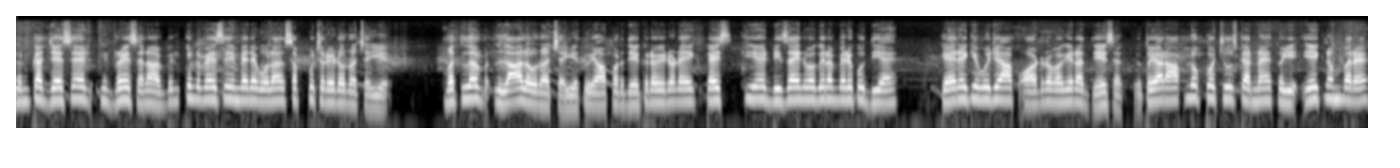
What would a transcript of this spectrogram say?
उनका जैसे ड्रेस है ना, बिल्कुल वैसे ही मैंने बोला, सब कुछ रेड होना चाहिए। मतलब लाल होना चाहिए। तो यहाँ पर देख रहे हो, इन्होंने एक ये डिज़ाइन वगैरह मेरे को दिया है। कह रहे कि मुझे आप ऑर्डर वगैरह दे सकते हो। तो यार, आप लोग को चूज़ करना है। तो ये एक नंबर है।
